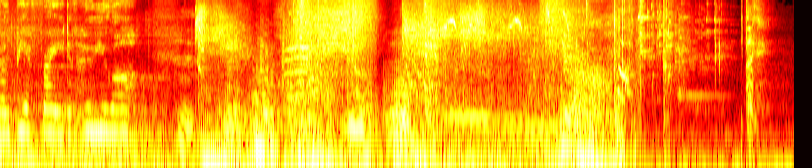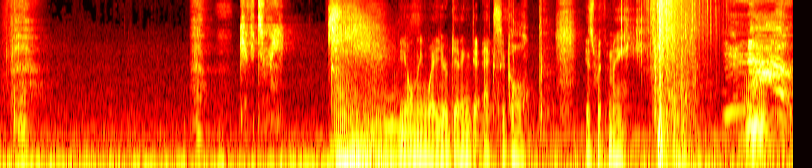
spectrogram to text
Don't be afraid of who you are. Give it to me. The only way you're getting to Exegol is with me. No!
